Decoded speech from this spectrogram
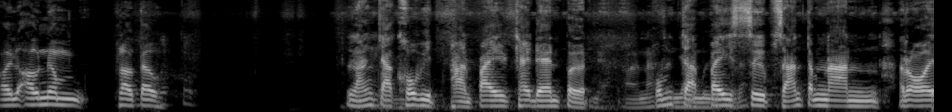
เอาเอาเนื้อเพลาเตาหลังจากโควิดผ่านไปชายแดนเปิด ผมจะไปสืบสารตำนานรอย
